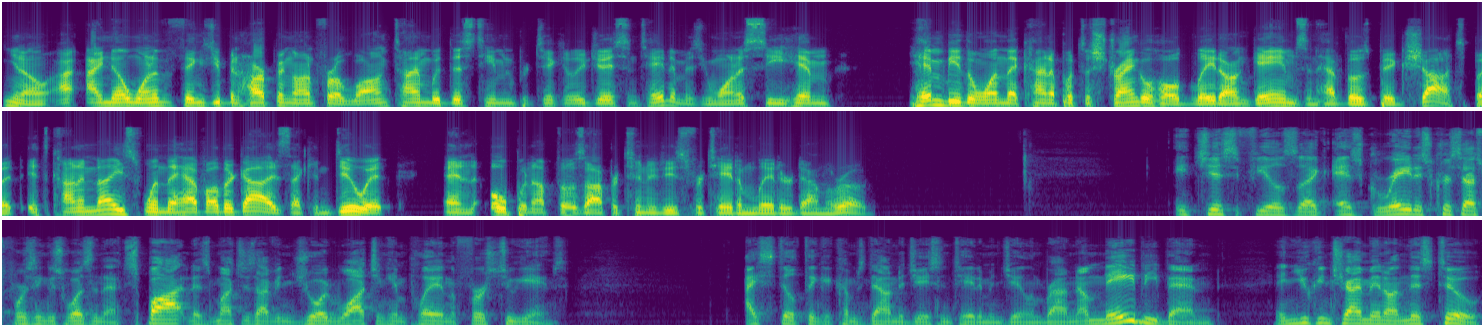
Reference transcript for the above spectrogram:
you know, I, I know one of the things you've been harping on for a long time with this team, and particularly Jayson Tatum, is you want to see him him be the one that kind of puts a stranglehold late on games and have those big shots. But it's kind of nice when they have other guys that can do it and open up those opportunities for Tatum later down the road. it just feels like as great as Chris Porzingis was in that spot, and as much as I've enjoyed watching him play in the first two games, I still think it comes down to Jayson Tatum and Jaylen Brown. Now, maybe Ben, and you can chime in on this too.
